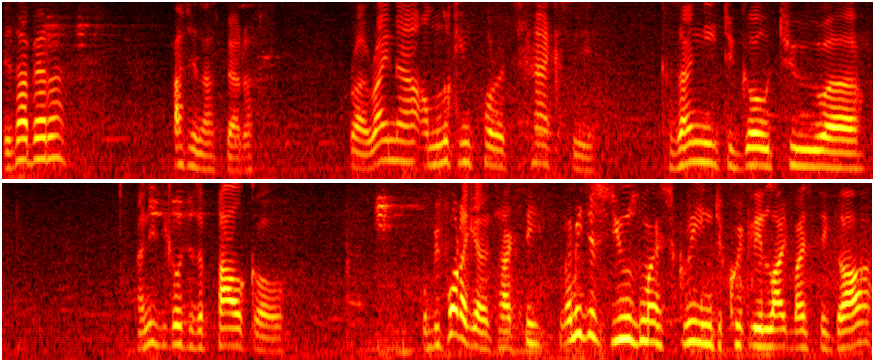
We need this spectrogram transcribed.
Is that better? I think that's better. Right, right now I'm looking for a taxi because I need to go to uh, I need to go to the Palco. But before I get a taxi, let me just use my screen to quickly light my cigar.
